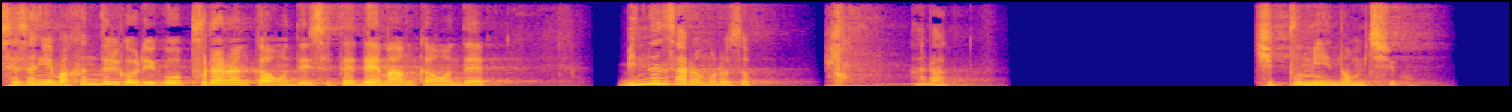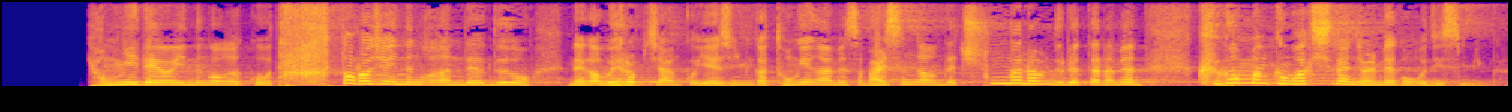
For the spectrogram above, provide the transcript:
세상이 막 흔들거리고 불안한 가운데 있을 때 내 마음 가운데 믿는 사람으로서 평안하고 기쁨이 넘치고 격리되어 있는 것 같고 다 떨어져 있는 것 같은데도 내가 외롭지 않고 예수님과 동행하면서 말씀 가운데 충만함을 누렸다면 그것만큼 확실한 열매가 어디 있습니까?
